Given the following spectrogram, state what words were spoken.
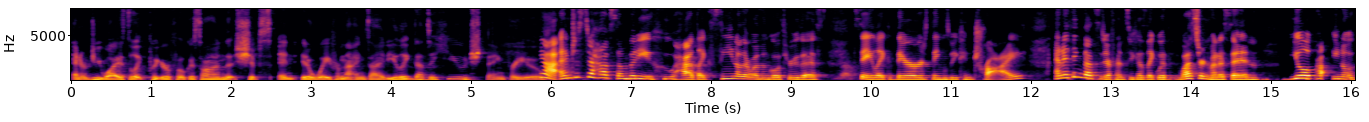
energy wise to like put your focus on that shifts and it away from that anxiety, like that's a huge thing for you. Mm-hmm. Yeah, and just to have somebody who had like seen other women go through this say like there's things we can try. And I think that's the difference because like with western medicine, you'll pro- you know,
